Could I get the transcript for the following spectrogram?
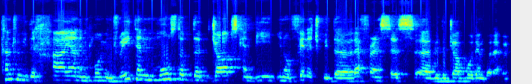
country with a high unemployment rate and most of the jobs can be you know finished with the references uh, with the job board and whatever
